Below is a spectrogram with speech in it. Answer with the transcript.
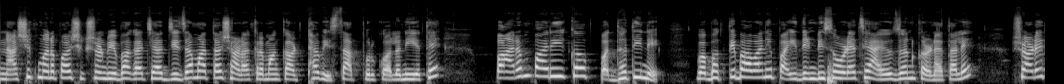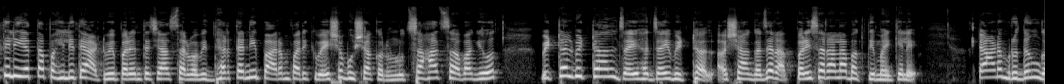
नाशिक मनपा शिक्षण विभागाच्या जिजामाता शाळा क्रमांक अठ्ठावीस सातपूर कॉलनी येथे पारंपरिक पद्धतीने व भक्तिभावाने पायी दिंडी सोहळ्याचे आयोजन करण्यात आले. शाळेतील इयत्ता पहिली ते आठवीपर्यंतच्या सर्व विद्यार्थ्यांनी पारंपरिक वेशभूषा करून उत्साहात सहभागी होत विठ्ठल विठ्ठल जय जय विठ्ठल अशा गजरात परिसराला भक्तिमय केले. टाळ मृदंग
